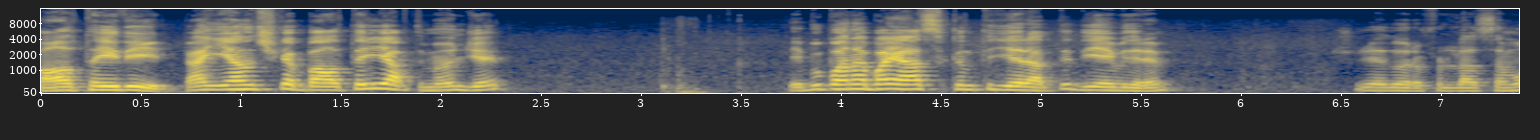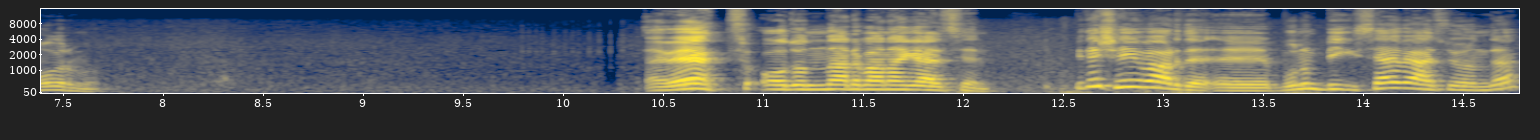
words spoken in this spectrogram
Baltayı değil. Ben yanlışlıkla baltayı yaptım önce. E bu bana bayağı sıkıntı yarattı diyebilirim. Şuraya doğru fırlatsam olur mu? Evet, odunlar bana gelsin. Bir de şey vardı, e, bunun bilgisayar versiyonunda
